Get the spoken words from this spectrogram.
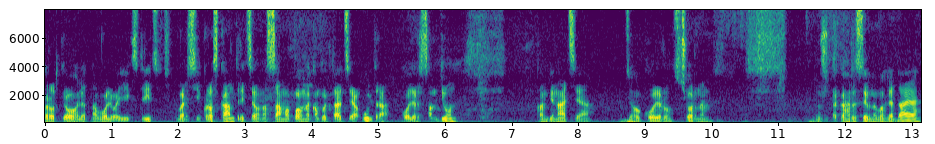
Короткий огляд на Volvo EX30 версії Cross Country. Це у нас сама повна комплектація Ultra, колір Sand Dune. Комбінація цього кольору з чорним. Дуже так агресивно виглядає.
